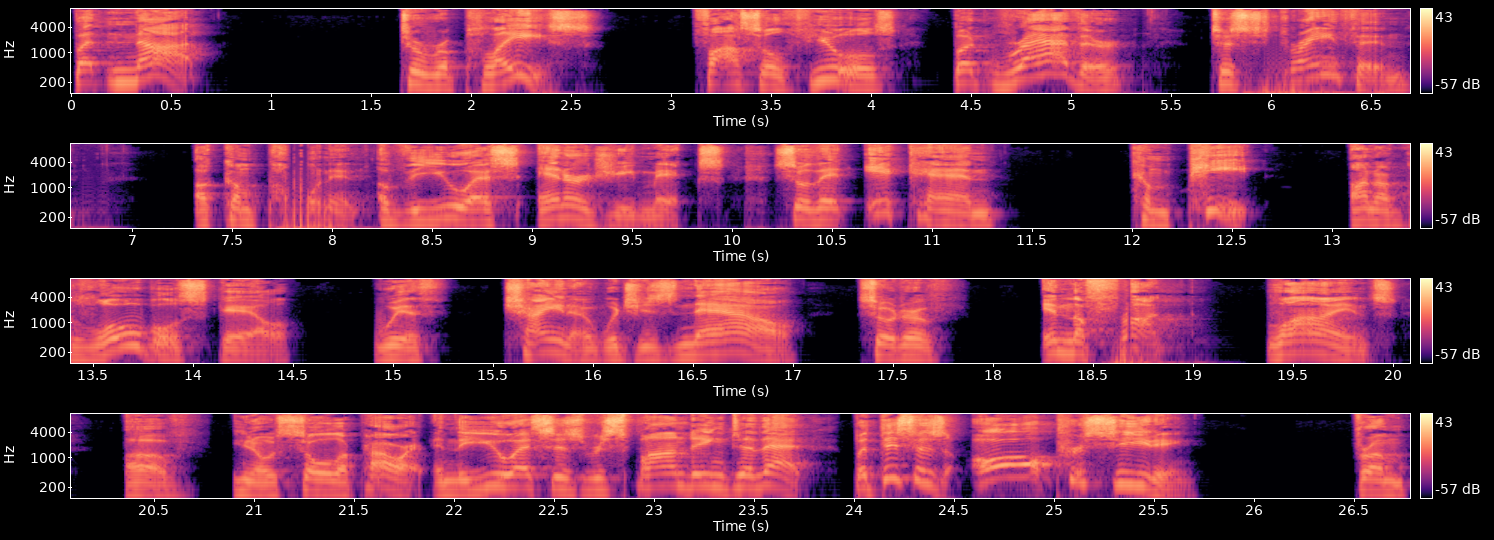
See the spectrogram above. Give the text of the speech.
but not to replace fossil fuels, but rather to strengthen a component of the U.S. energy mix so that it can compete on a global scale with China, which is now sort of in the front lines of you know solar power, and the U.S. is responding to that. But this is all proceeding from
